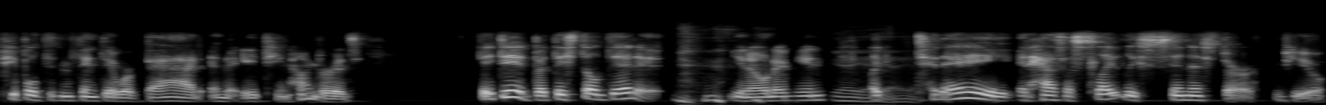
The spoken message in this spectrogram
people didn't think they were bad in the 1800s. They did, but they still did it. You know what I mean? Yeah, yeah, like yeah, today it has a slightly sinister view.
